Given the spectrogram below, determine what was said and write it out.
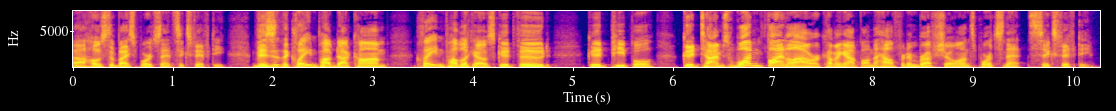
Uh, hosted by Sportsnet 650. Visit theclaytonpub.com. Clayton Public House, good food, good people, good times. One final hour coming up on the Halford and Brough Show on Sportsnet 650.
